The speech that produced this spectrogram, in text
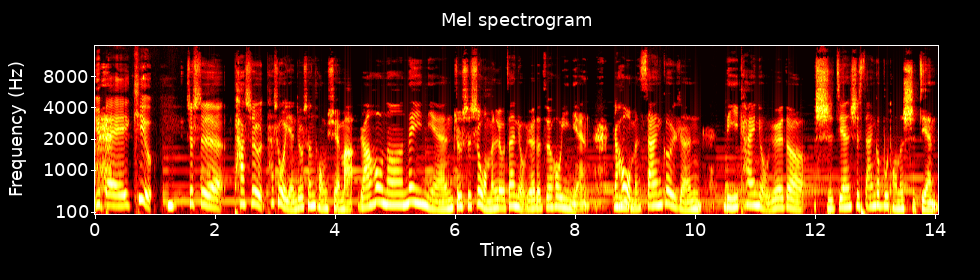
预备 Q。就是他是他是我研究生同学嘛，然后呢，那一年就是是我们留在纽约的最后一年，然后我们三个人离开纽约的时间是三个不同的时间，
